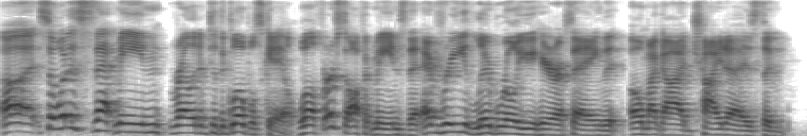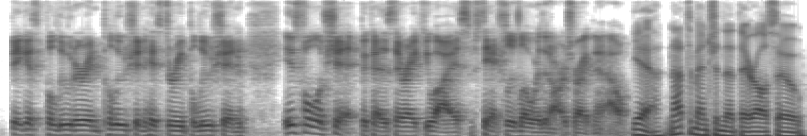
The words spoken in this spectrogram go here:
Uh, so what does that mean relative to the global scale? Well, first off, it means that every liberal you hear are saying that, oh my God, China is the biggest polluter in pollution history pollution is full of shit because their AQI is substantially lower than ours right now. Yeah, not to mention that they're also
